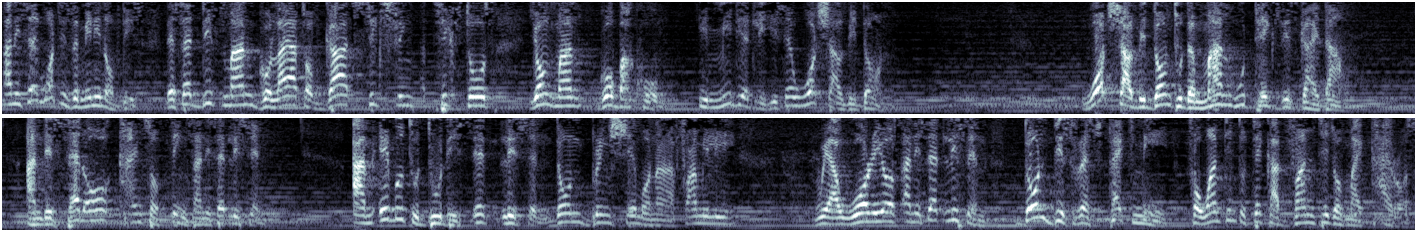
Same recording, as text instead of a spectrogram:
And he said, what is the meaning of this? They said, this man, Goliath of Gath, six fingers, six toes, young man, go back home. Immediately, he said, what shall be done? What shall be done to the man who takes this guy down? And they said all kinds of things. And he said, listen, I'm able to do this. Said, listen, don't bring shame on our family. We are warriors. And he said, listen, don't disrespect me for wanting to take advantage of my kairos.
